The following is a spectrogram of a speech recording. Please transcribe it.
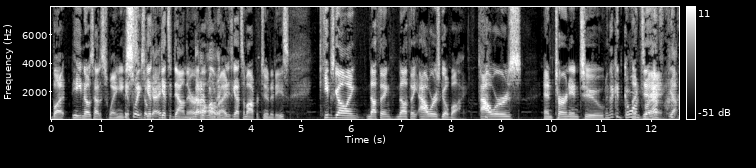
but he knows how to swing. He gets swing's okay. gets it down there. All- all right. He's got some opportunities. Keeps going. Nothing. Nothing. Hours go by. Hours and turn into. I mean, that could go on day. forever. yeah,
